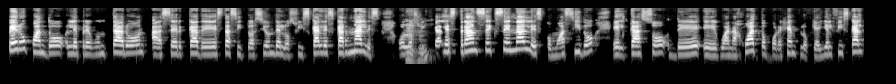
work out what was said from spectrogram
pero cuando le preguntaron acerca de esta situación de los fiscales carnales o los fiscales transexenales, como ha sido el caso de eh, Guanajuato, por ejemplo, que ahí el fiscal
